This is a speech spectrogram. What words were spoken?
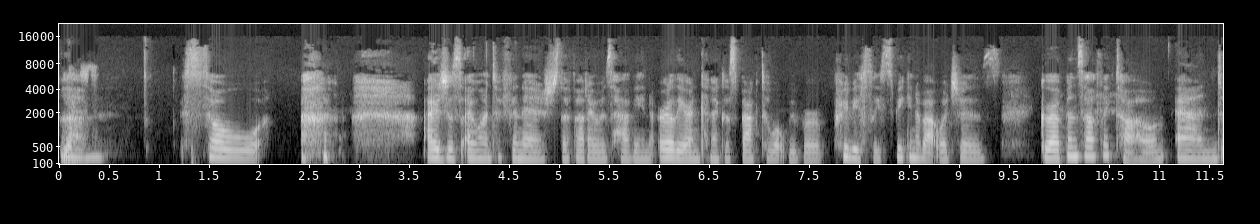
Yes. Um, so I just I want to finish the thought I was having earlier and connect us back to what we were previously speaking about, which is grew up in South Lake Tahoe, and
